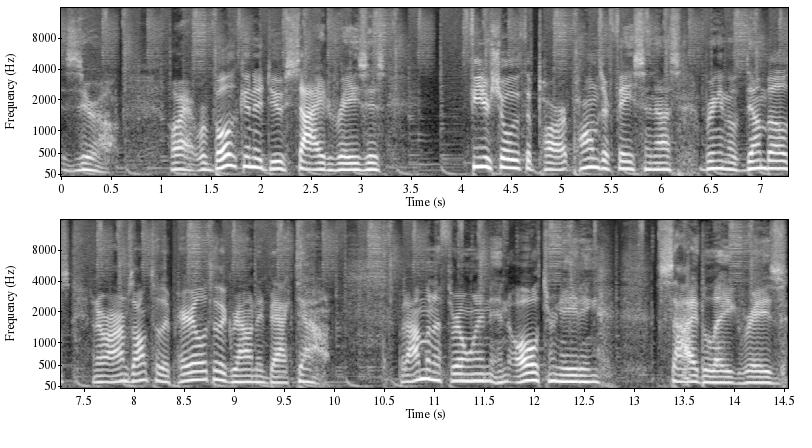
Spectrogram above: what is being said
zero. All right, we're both gonna do side raises. Feet are shoulder width apart, palms are facing us, bringing those dumbbells and our arms out until they're parallel to the ground and back down. But I'm gonna throw in an alternating side leg raise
